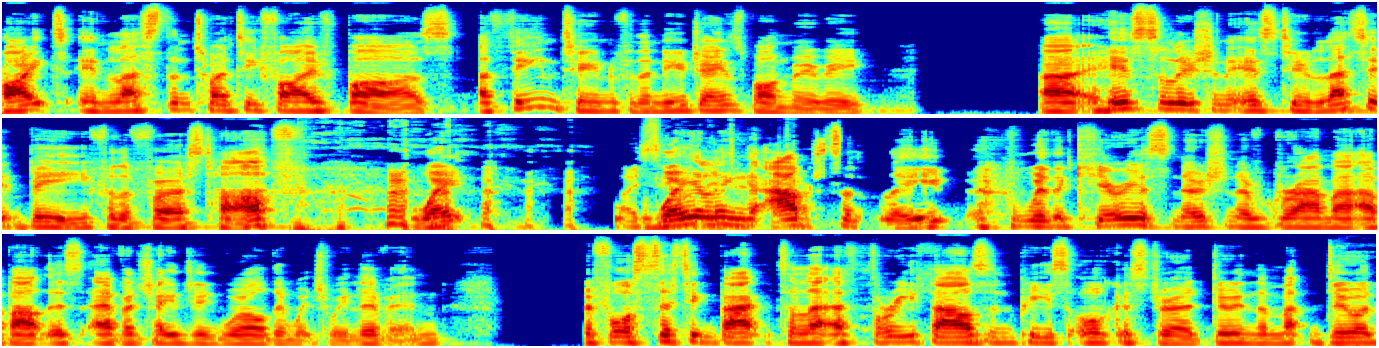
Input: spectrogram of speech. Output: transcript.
Write in less than 25 bars a theme tune for the new James Bond movie. Uh, his solution is to let it be for the first half, Wait- I see what you wailing absently with a curious notion of grammar about this ever changing world in which we live in, before sitting back to let a 3,000 piece orchestra doing the, do, a,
